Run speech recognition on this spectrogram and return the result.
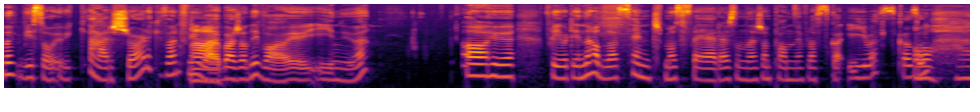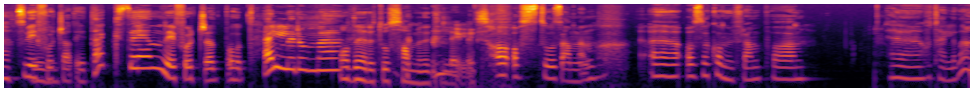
Men vi så jo ikke det her sjøl, ikke sant. For vi Nei. var jo bare sånn, vi var jo i nuet. Og hun flyvertinne hadde da sendt med oss flere sånne champagneflasker i veska Å, sånn. Så vi fortsatte i taxien, vi fortsatte på hotellrommet. Og dere to sammen i tillegg, liksom. Og oss to sammen. Uh, og så kom vi fram på uh, hotellet, da,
